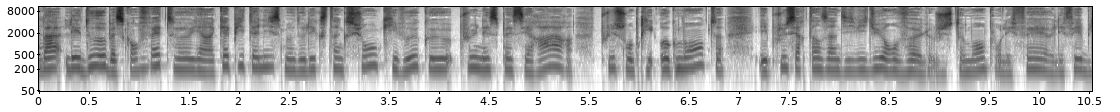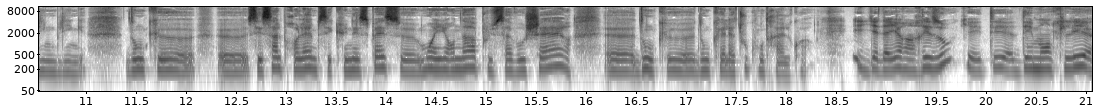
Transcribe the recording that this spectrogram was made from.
bah, les deux, parce qu'en fait, il y a un capitalisme de l'extinction qui veut que plus une espèce est rare, plus son prix augmente et plus certains individus en veulent, justement pour l'effet euh, l'effet bling bling. Donc euh, euh, c'est ça le problème, c'est qu'une espèce, moins il y en a, plus ça vaut cher. donc donc elle a tout contre elle quoi. il y a d'ailleurs un réseau qui a été démantelé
